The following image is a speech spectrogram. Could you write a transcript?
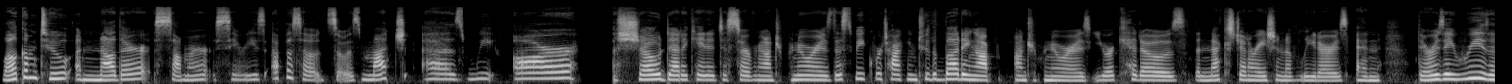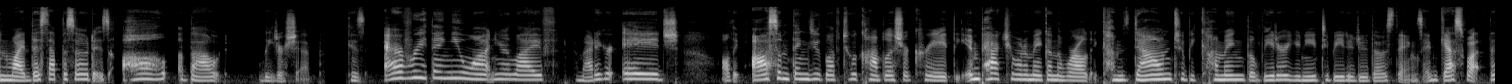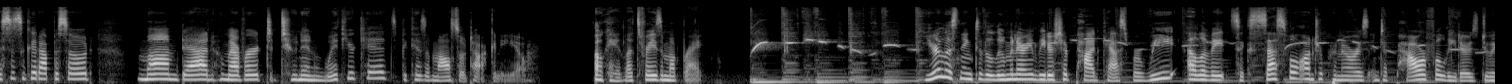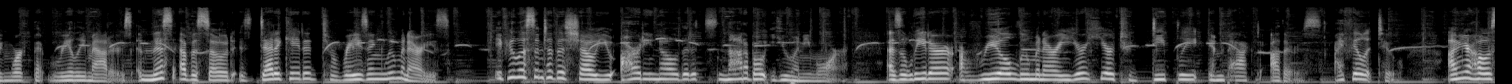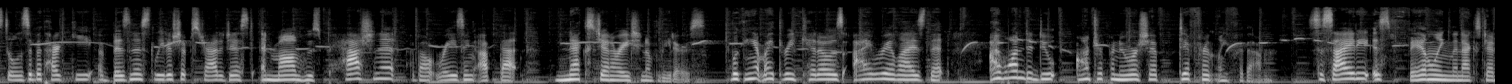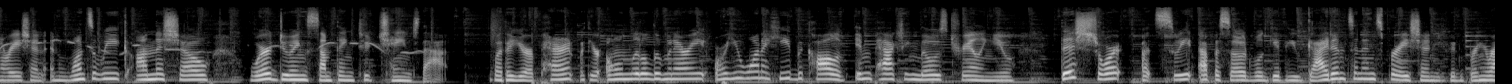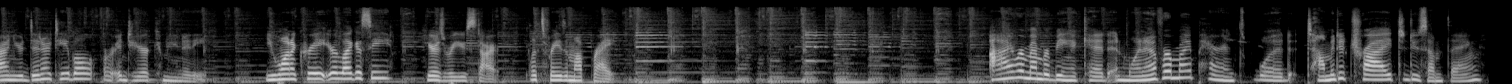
Welcome to another summer series episode. So, as much as we are a show dedicated to serving entrepreneurs, this week we're talking to the budding op- entrepreneurs, your kiddos, the next generation of leaders. And there is a reason why this episode is all about leadership. Because everything you want in your life, no matter your age, all the awesome things you'd love to accomplish or create, the impact you want to make on the world, it comes down to becoming the leader you need to be to do those things. And guess what? This is a good episode, mom, dad, whomever, to tune in with your kids because I'm also talking to you. Okay, let's raise them up right. You're listening to the Luminary Leadership Podcast, where we elevate successful entrepreneurs into powerful leaders doing work that really matters. And this episode is dedicated to raising luminaries. If you listen to this show, you already know that it's not about you anymore. As a leader, a real luminary, you're here to deeply impact others. I feel it too. I'm your host, Elizabeth Hartke, a business leadership strategist and mom who's passionate about raising up that next generation of leaders. Looking at my three kiddos, I realized that I wanted to do entrepreneurship differently for them. Society is failing the next generation, and once a week on this show, we're doing something to change that. Whether you're a parent with your own little luminary or you want to heed the call of impacting those trailing you, this short but sweet episode will give you guidance and inspiration you can bring around your dinner table or into your community. You want to create your legacy? Here's where you start. Let's raise them up right. I remember being a kid, and whenever my parents would tell me to try to do something,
